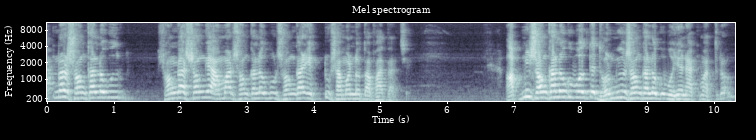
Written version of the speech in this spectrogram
আপনার সংখ্যালঘুর সংজ্ঞার সঙ্গে আমার সংখ্যালঘুর সংজ্ঞার একটু সামান্য তফাত আছে। আপনি সংখ্যালঘু বলতে ধর্মীয় সংখ্যালঘু বোঝেন একমাত্র।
